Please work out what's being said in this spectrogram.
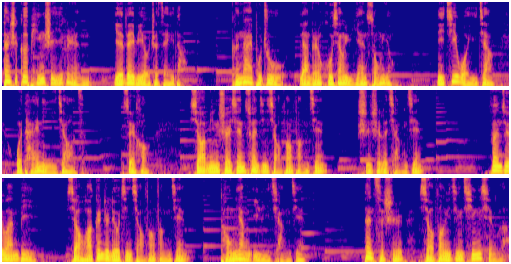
但是哥平时一个人。也未必有这贼胆，可耐不住两个人互相语言怂恿，你激我一将，我抬你一轿子。随后，小明率先窜进小芳房间，实施了强奸。犯罪完毕，小华跟着溜进小芳房间，同样予以强奸。但此时小芳已经清醒了，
